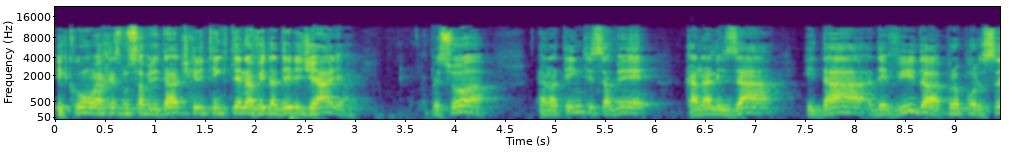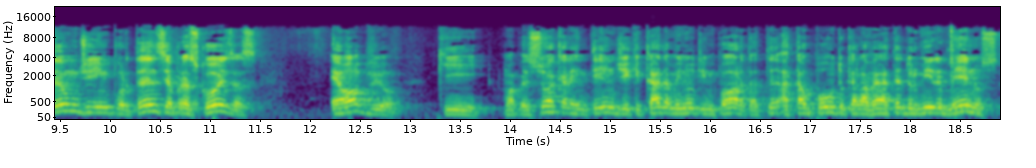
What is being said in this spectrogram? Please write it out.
e com a responsabilidade que ele tem que ter na vida dele diária. A pessoa ela tem que saber canalizar e dá a devida proporção de importância para as coisas, é óbvio que uma pessoa que ela entende que cada minuto importa, a tal ponto que ela vai até dormir menos,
